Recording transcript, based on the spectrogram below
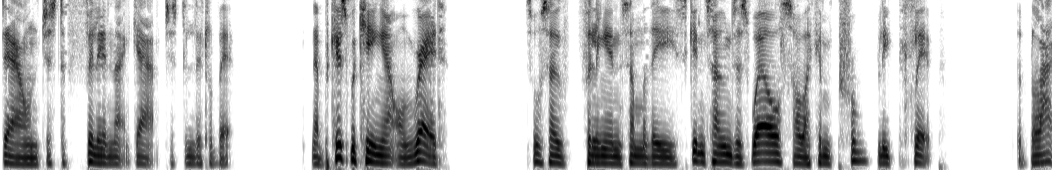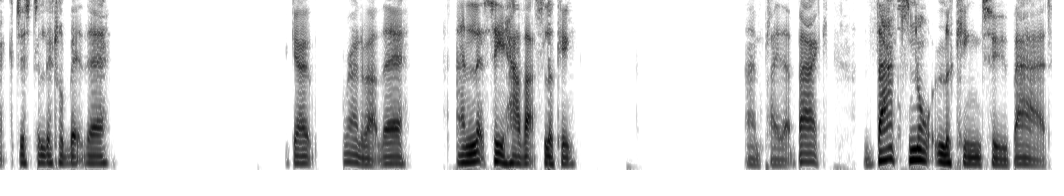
down just to fill in that gap just a little bit. Now, because we're keying out on red, it's also filling in some of the skin tones as well. So I can probably clip the black just a little bit there. There we go around about there. And let's see how that's looking. And play that back. That's not looking too bad.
